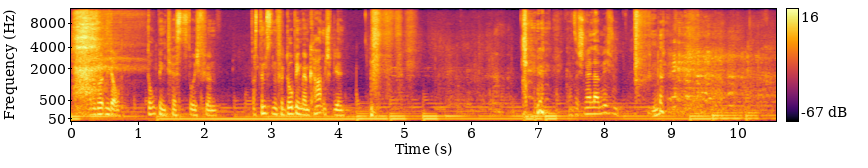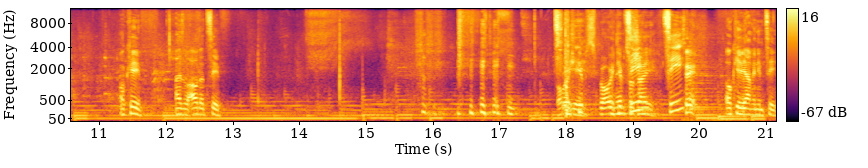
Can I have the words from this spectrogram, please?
Wir sollten wieder auch Dopingtests durchführen. Was nimmst du denn für Doping beim Kartenspielen? Kannst du schneller mischen. Okay, also A oder C. Bei euch gibt's, bei euch gibt's C? wahrscheinlich... C? C. Okay, ja, wir nehmen C.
